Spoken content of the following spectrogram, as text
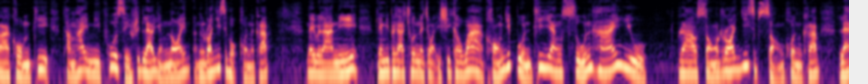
ราคมที่ทำให้มีผู้เสียชีวิตแล้วอย่างน้อย 126 คนนะครับ ในเวลานี้ยังมีประชาชนในจังหวัดอิชิกาวะของญี่ปุ่นที่ยังสูญหายอยู่ ราว 222 คนครับ และ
